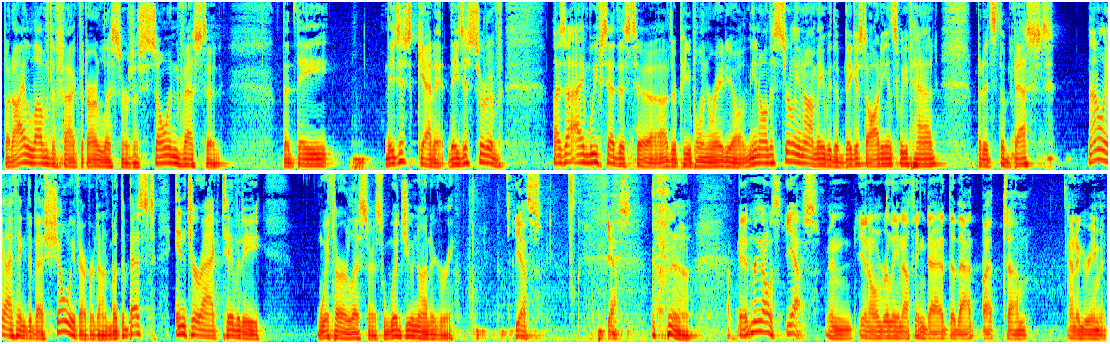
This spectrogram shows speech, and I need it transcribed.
But I love the fact that our listeners are so invested that they they just get it. They just sort of as I, we've said this to other people in radio. You know, this is certainly not maybe the biggest audience we've had, but it's the best. Not only I think the best show we've ever done, but the best interactivity with our listeners. Would you not agree? Yes. Yes. it, no, yes. And, you know, really nothing to add to that, but um, an agreement.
